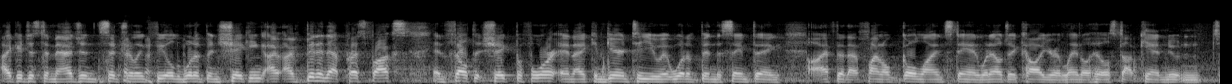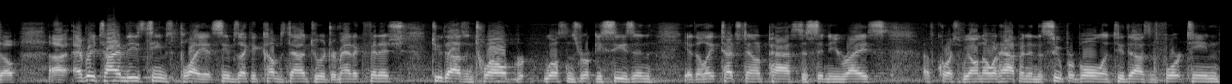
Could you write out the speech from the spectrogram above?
I could just imagine CenturyLink Field would have been shaking. I, I've been in that press box and felt it shake before, and I can guarantee you it would have been the same thing after that final goal line stand when LJ Collier and Lano Hill stopped Cam Newton. So uh, every time these teams play, it seems like it comes down to a dramatic finish. 2012, Wilson's rookie season, the late touchdown pass to Sidney Rice. Of course, we all know what happened in the Super Bowl in 2014.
